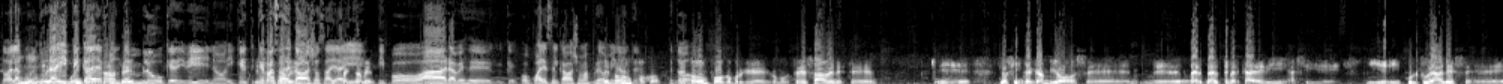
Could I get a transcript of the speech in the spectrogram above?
Toda la cultura Eh, hípica de. Fontainebleau, qué divino. ¿Y qué, qué razas de caballos hay ahí? ¿Tipo árabes? De, qué- ¿O cuál es el caballo más De todo un predominante? poco, De de todo. un poco, porque como ustedes saben, este eh, los intercambios eh, eh, de mercaderías y, y- y culturales eh,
